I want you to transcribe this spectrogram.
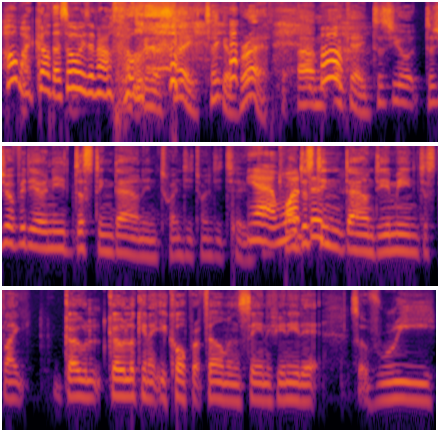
Oh my god, that's always a mouthful. I was going to say, take a breath. Um, okay, does your does your video need dusting down in 2022? Yeah, and By what do- dusting down, do you mean just like go go looking at your corporate film and seeing if you need it sort of re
